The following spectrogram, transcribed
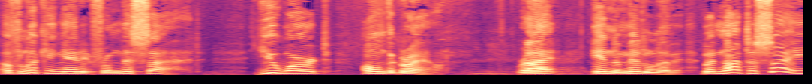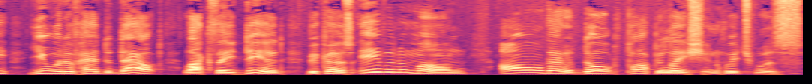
of looking at it from this side. You weren't on the ground right in the middle of it. But not to say you would have had to doubt like they did, because even among all that adult population, which was,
